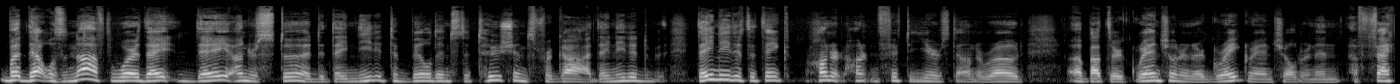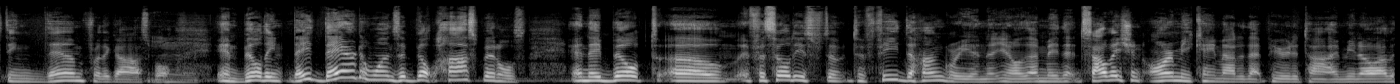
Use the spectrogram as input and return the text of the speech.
But that was enough where they they understood that they needed to build institutions for God. They needed to, they needed to think 100 150 years down the road about their grandchildren and their great grandchildren and affecting them for the gospel mm. and building they they're the ones that built hospitals and they built uh, facilities to, to feed the hungry and you know I mean that Salvation Army came out of that period of time you know I,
